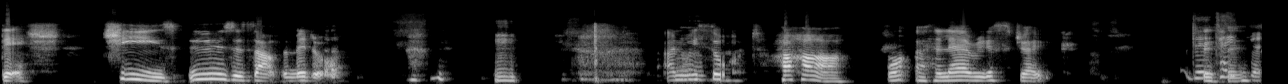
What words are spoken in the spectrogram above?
dish, cheese oozes out the middle. Mm. and we Oh. thought, haha, what a hilarious joke. Did it taste good?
